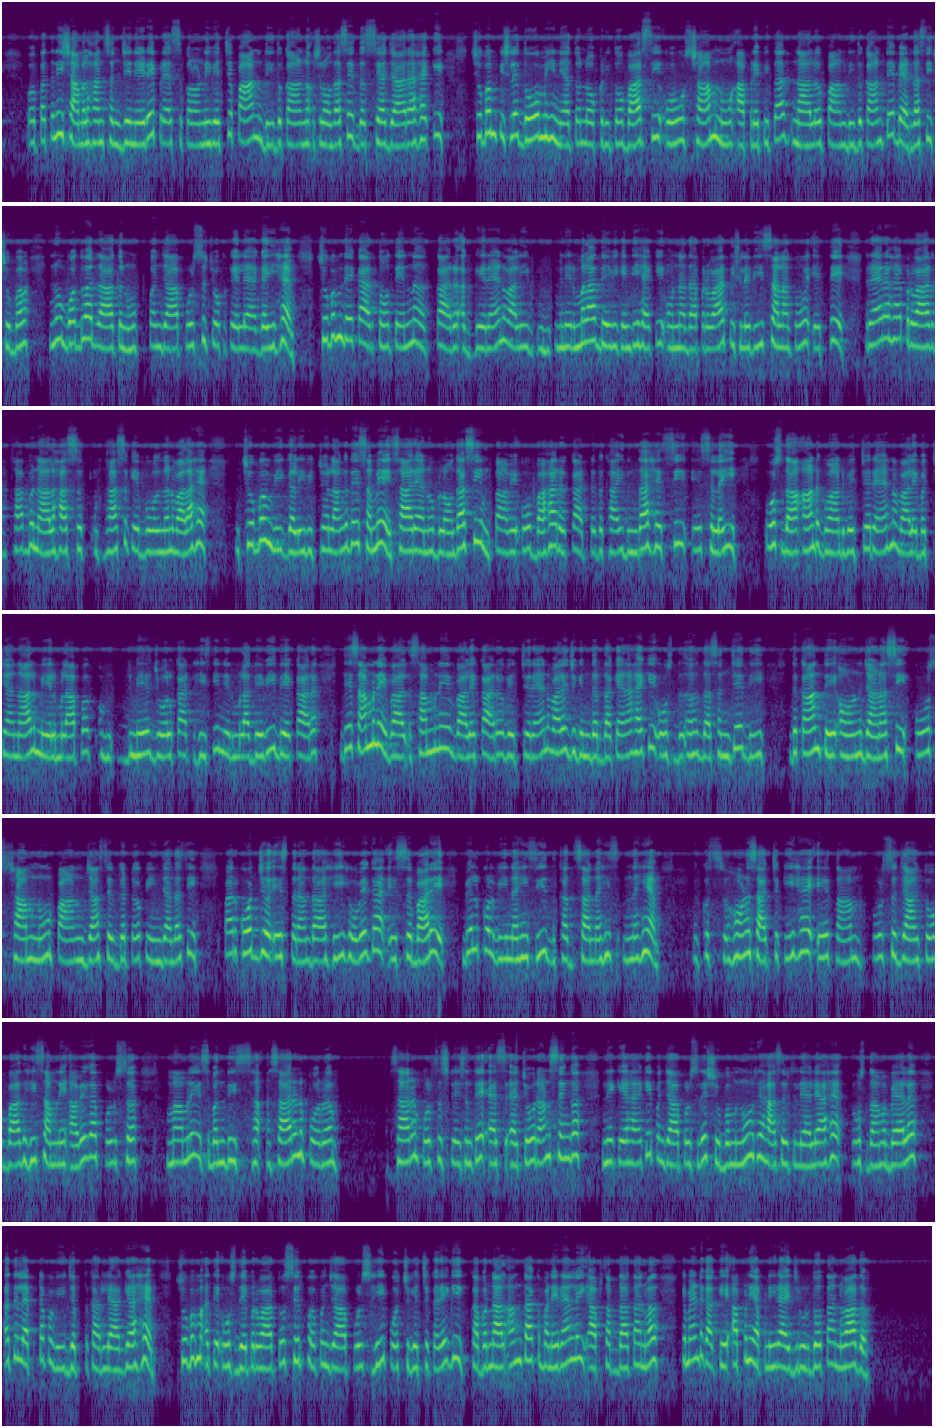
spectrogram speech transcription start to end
ਪਤਨੀ ਸ਼ਾਮਲ ਹਨ। ਸੰਜੇ ਨੇੜੇ ਪ੍ਰੈਸ ਕਲੋਨੀ ਵਿੱਚ ਪਾਨ ਦੀ ਦੁਕਾਨ ਚਲਾਉਂਦਾ ਸੀ। ਦੱਸਿਆ ਜਾ ਰਿਹਾ ਹੈ ਕਿ ਸ਼ੁਭਮ ਪਿਛਲੇ 2 ਮਹੀਨਿਆਂ ਤੋਂ ਨੌਕਰੀ ਤੋਂ ਬਾਹਰ ਸੀ। ਉਹ ਸ਼ਾਮ ਨੂੰ ਆਪਣੇ ਪਿਤਾ ਨਾਲ ਪਾਨ ਦੀ ਦੁਕਾਨ ਤੇ ਬੈਠਦਾ ਸੀ। ਸ਼ੁਭਮ ਨੂੰ ਬੁੱਧਵਾਰ ਰਾਤ ਨੂੰ ਪੰਜਾਬ ਪੁਲਿਸ ਚੁੱਕ ਕੇ ਲੈ ਗਈ ਹੈ। ਸ਼ੁਭਮ ਦੇ ਘਰ ਤੋਂ ਤਿੰਨ ਘਰ ਅੱਗੇ ਰਹਿਣ ਵਾਲੀ ਨਿਰਮਲਾ ਦੇਵੀ ਕਹਿੰਦੀ ਹੈ ਕਿ ਉਹਨਾਂ ਦਾ ਪਰਿਵਾਰ ਪਿਛਲੇ 20 ਸਾਲਾਂ ਤੋਂ ਇੱਥੇ ਰਹਿ ਰਿਹਾ ਹੈ। ਪਰਿਵਾਰ ਸਭ ਨਾਲ ਹੱਸ ਹੱਸ ਕੇ ਬੋਲਣ ਵਾਲਾ ਹੈ। ਸ਼ੁਭਮ ਵੀ ਗਲੀ ਵਿੱਚੋਂ ਲੰਘਦੇ ਸਮੇਂ ਸਾਰਿਆਂ ਨੂੰ ਬੁਲਾਉਂਦਾ ਸੀ, ਭਾਵੇਂ ਉਹ ਬਾਹਰ ਘੱਟ ਦਿਖਾਈ ਦਿੰਦਾ ਹੈ ਸੀ, ਇਸ ਲਈ ਉਸ ਦਾ ਆਂਢ ਗੁਆਂਢ ਵਿੱਚ ਰਹਿਣ ਵਾਲੇ ਬੱਚਿਆਂ ਨਾਲ ਮੇਲ ਮਿਲਾਪ ਮੇਲ ਜੋਲ ਘੱਟ ਹੀ ਸੀ। ਨਿਰਮਲਾ ਦੇਵੀ ਦੇ ਘਰ ਦੇ ਸਾਹਮਣੇ ਵਾਲ, ਸਾਹਮਣੇ ਵਾਲੇ ਘਰ ਵਿੱਚ ਰਹਿਣ ਵਾਲੇ ਜੋਗਿੰਦਰ ਦਾ ਕਹਿਣਾ ਹੈ ਕਿ ਉਸ ਉਸ ਦਾ ਸੰਜੇ ਦੀ ਦੁਕਾਨ ਤੇ ਆਉਣ ਜਾਣਾ ਸੀ। ਉਸ ਸ਼ਾਮ ਨੂੰ ਪਾਨ ਜਾਂ ਸਿਰਗਟ ਪੀਣ ਜਾਂਦਾ ਸੀ। ਪਰ ਕੁਝ ਇਸ ਤਰ੍ਹਾਂ ਦਾ ਹੀ ਹੋਵੇਗਾ, ਇਸ ਬਾਰੇ ਬਿਲਕੁਲ ਵੀ ਨਹੀਂ ਸੀ ਖਦਸ਼ਾ ਨਹੀਂ ਨਹੀਂ ਹੈ। ਹੁਣ ਸੱਚ ਕੀ ਹੈ, ਇਹ ਤਾਂ ਪੁਲਿਸ ਜਾਂਚ ਤੋਂ ਬਾਅਦ ਹੀ ਸਾਹਮਣੇ ਆਵੇਗਾ। ਪੁਲਿਸ ਮਾਮਲੇ ਸੰਬੰਧੀ ਸਾ- ਸਹਾਰਨਪੁਰ ਸਾਰਨ ਪੁਲਿਸ ਸਟੇਸ਼ਨ ਤੇ ਐਸਐਚਓ ਰਣ ਸਿੰਘ ਨੇ ਕਿਹਾ ਹੈ ਕਿ ਪੰਜਾਬ ਪੁਲਿਸ ਦੇ ਸ਼ੁਭਮ ਨੂੰ ਹਿਰਾਸਤ ਵਿੱਚ ਲੈ ਲਿਆ ਹੈ ਉਸ ਦਾ ਮੋਬਾਈਲ ਅਤੇ ਲੈਪਟਾਪ ਵੀ ਜ਼ਬਤ ਕਰ ਲਿਆ ਗਿਆ ਹੈ ਸ਼ੁਭਮ ਅਤੇ ਉਸ ਦੇ ਪਰਿਵਾਰ ਤੋਂ ਸਿਰਫ ਪੰਜਾਬ ਪੁਲਿਸ ਹੀ ਪੁੱਛਗਿੱਛ ਕਰੇਗੀ ਖਬਰ ਨਾਲ ਅੰਤ ਤੱਕ ਬਣੇ ਰਹਿਣ ਲਈ ਆਪ ਸਭ ਦਾ ਧੰਨਵਾਦ ਕਮੈਂਟ ਕਰਕੇ ਆਪਣੀ ਆਪਣੀ رائے ਜ਼ਰੂਰ ਦਿਓ ਧੰਨਵਾਦ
